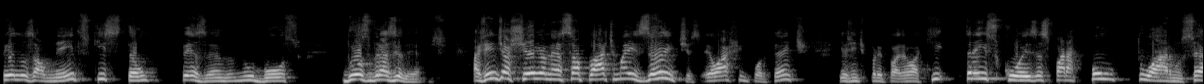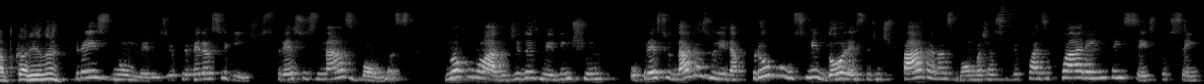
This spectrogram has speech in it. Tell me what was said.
pelos aumentos que estão pesando no bolso dos brasileiros. A gente já chega nessa parte, mas antes, eu acho importante e a gente preparou aqui três coisas para pontuarmos, certo, Karina? Três números. E o primeiro é o seguinte: os preços nas bombas. No acumulado de 2021, o preço da gasolina para o consumidor, esse que a gente paga nas bombas, já subiu quase 46%,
